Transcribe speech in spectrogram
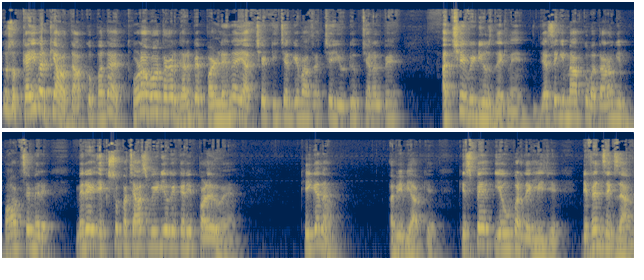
दोस्तों, कई बार क्या होता है? आपको पता है, थोड़ा बहुत अगर घर पे पढ़ लेना या अच्छे टीचर के पास, अच्छे यूट्यूब चैनल पे अच्छे वीडियोस देख लें। जैसे कि मैं आपको बता रहा हूँ कि बहुत से मेरे मेरे 150 वीडियो के करीब पड़े हुए हैं। ठीक है ना? अभी भी आपके। किस पे? ये ऊपर देख लीजिए। Defence exam.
